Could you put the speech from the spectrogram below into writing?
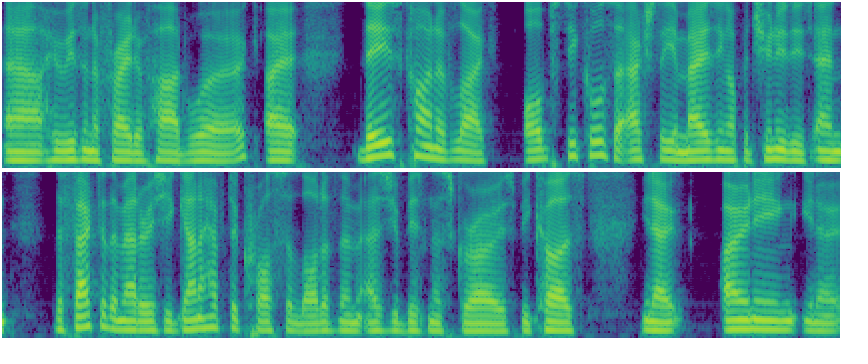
uh, who isn't afraid of hard work, I these kind of like obstacles are actually amazing opportunities. And the fact of the matter is, you're gonna have to cross a lot of them as your business grows, because you know, owning you know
